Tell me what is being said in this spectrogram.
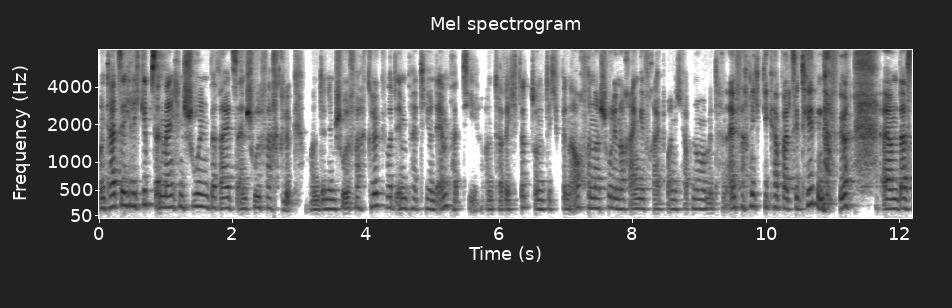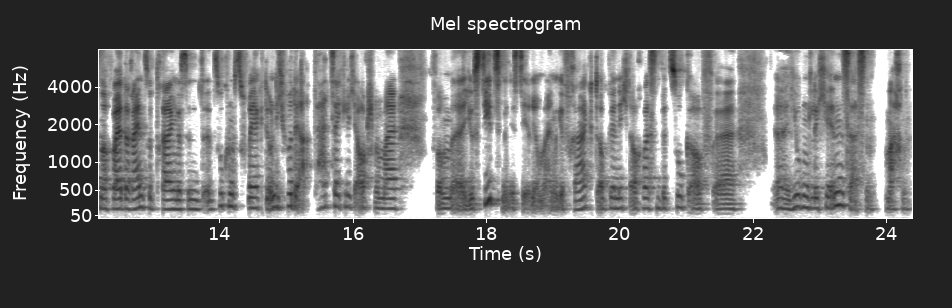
Und tatsächlich gibt es an manchen Schulen bereits ein Schulfach Glück. Und in dem Schulfach Glück wird Empathie und Empathie unterrichtet. Und ich bin auch von der Schule noch angefragt worden. Ich habe nur momentan einfach nicht die Kapazitäten dafür, ähm, das noch weiter reinzutragen. Das sind äh, Zukunftsprojekte. Und ich wurde tatsächlich auch schon mal vom äh, Justizministerium angefragt, ob wir nicht auch was in Bezug auf äh, äh, jugendliche Insassen machen.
